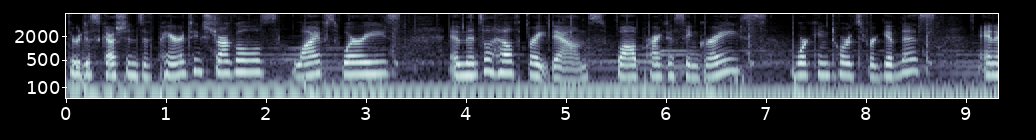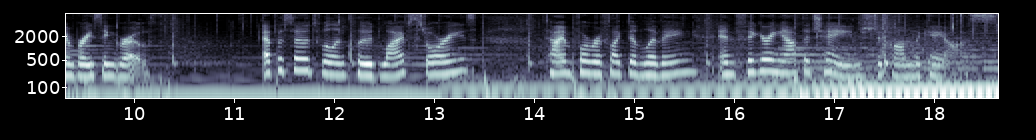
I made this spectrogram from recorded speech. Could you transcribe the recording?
through discussions of parenting struggles, life's worries, and mental health breakdowns while practicing grace, working towards forgiveness, and embracing growth. Episodes will include life stories time for reflective living, and figuring out the change to calm the chaos.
